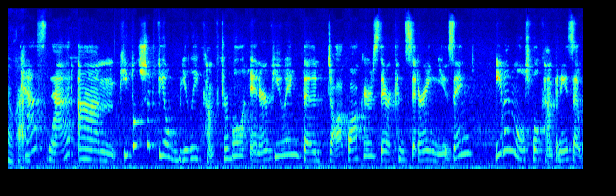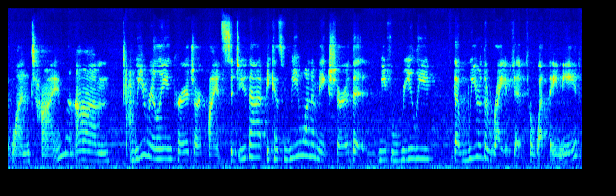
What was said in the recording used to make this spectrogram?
Okay. Past that, um, people should feel really comfortable interviewing the dog walkers they're considering using even multiple companies at one time. Um, we really encourage our clients to do that because we want to make sure that we've really that we're the right fit for what they need.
